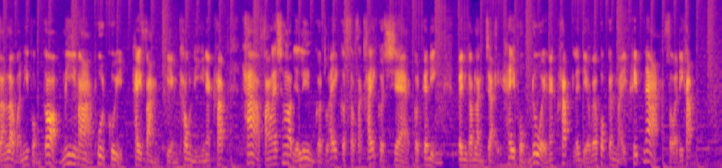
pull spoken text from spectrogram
สำหรับวันนี้ผมก็มีมาพูดคุยให้ฟังเพียงเท่านี้นะครับถ้าฟังและชอบอย่าลืมกดไลค์กด subscribe กดแชร์กดกระดิ่ง เป็นกำลังใจให้ผมด้วยนะครับ และเดี๋ยวไว้พบกันใหม่คลิปหน้า สวัสดีครับ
